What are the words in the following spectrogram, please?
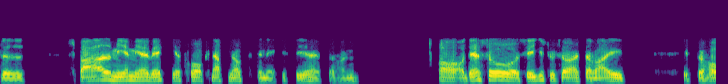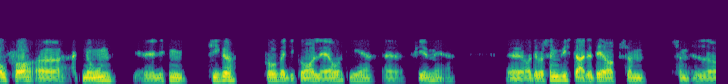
blevet sparet mere og mere væk. Jeg tror knap nok, den eksisterer efterhånden. Og, og der så Sikkes jo så, at der var et, et behov for, øh, at nogen øh, ligesom kigger på, hvad de går og laver, de her øh, firmaer. Øh, og det var sådan, vi startede det op, som, som hedder,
